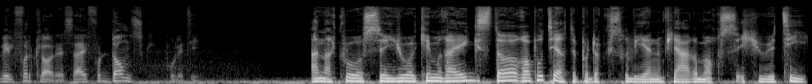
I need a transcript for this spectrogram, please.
vil forklare seg for dansk politi. NRKs Joakim Reigstad rapporterte på Dagsrevyen 4.3.2010.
